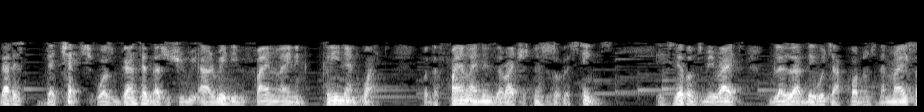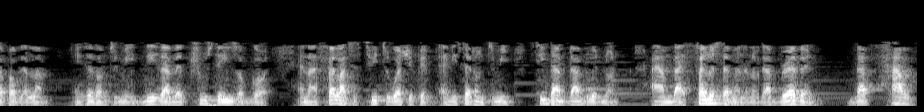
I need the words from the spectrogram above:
that is the church, was granted that she should be arrayed in fine linen, clean and white. For the fine linen is the righteousness of the saints. He said unto me, Right, blessed are they which are called unto the marriage supper of the Lamb. And he said unto me, These are the true sayings of God. And I fell at his feet to worship him. And he said unto me, See that thou doest not. I am thy fellow servant and of thy brethren that have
